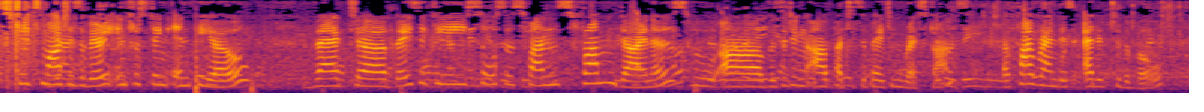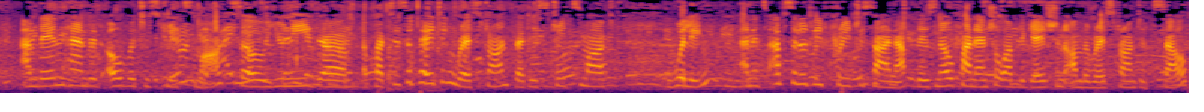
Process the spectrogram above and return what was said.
Street Smart is a very interesting NPO that uh, basically sources funds from diners who are visiting our participating restaurants. A five rand is added to the bill and then handed over to Street Smart. So you need uh, a participating restaurant that is Street Smart willing and it's absolutely free to sign up. There's no financial obligation on the restaurant itself.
